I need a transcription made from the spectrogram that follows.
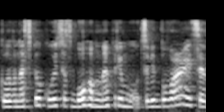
коли вона спілкується з Богом напряму. Це відбувається.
